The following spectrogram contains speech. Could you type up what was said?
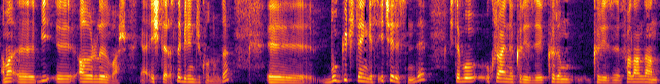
ama e, bir ağırlığı var. Yani eşitler arasında birinci konumda. Bu güç dengesi içerisinde işte bu Ukrayna krizi, Kırım krizi falandan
